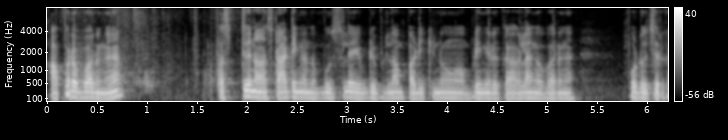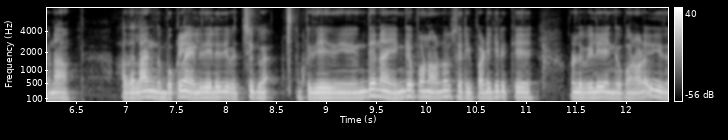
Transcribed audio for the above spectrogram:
அப்புறம் பாருங்கள் ஃபஸ்ட்டு நான் ஸ்டார்டிங் அந்த புதுசில் எப்படி இப்படிலாம் படிக்கணும் அப்படிங்கிறதுக்காகலாம் அங்கே பாருங்கள் போட்டு வச்சுருக்கேனா? அதெல்லாம் இந்த புக்கெலாம் எழுதி எழுதி வச்சுக்குவேன். இப்போ இது இது வந்து நான் எங்கே போனாலும் சரி படிக்கிறதுக்கு உள்ள வெளியே எங்கே போனாலும் இது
